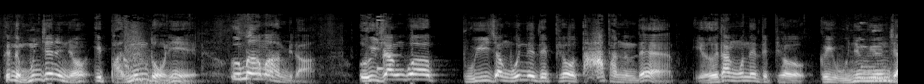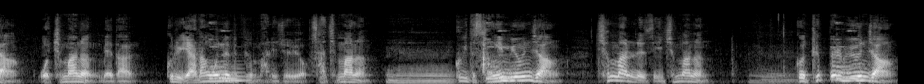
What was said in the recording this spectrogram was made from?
근데 문제는요, 이 받는 돈이 어마어마합니다. 의장과 부의장 원내대표 다 받는데 여당 원내대표 거의 운영위원장 5천만 원 매달. 그리고 야당 원내대표 많이 줘요. 4천만 원. 거기다 상임위원장 1천만 원에서 2천만 원. 그 특별위원장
